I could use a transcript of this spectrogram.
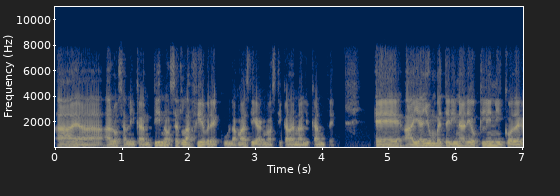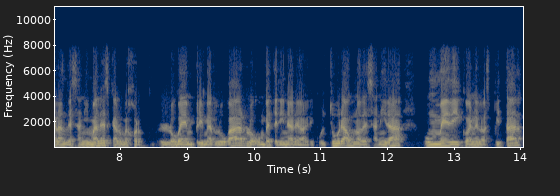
a, los alicantinos, es la fiebre Q, la más diagnosticada en Alicante. Eh, ahí hay un veterinario clínico de grandes animales que a lo mejor lo ve en primer lugar, luego un veterinario de agricultura, uno de sanidad, un médico en el hospital.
